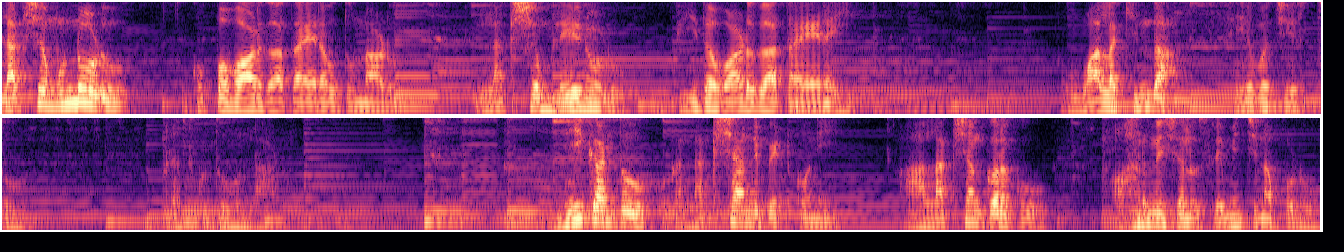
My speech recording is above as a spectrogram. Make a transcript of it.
లక్ష్యం ఉన్నోడు గొప్పవాడుగా తయారవుతున్నాడు. లక్ష్యం లేనోడు బీదవాడుగా తయారై వాళ్ళ కింద సేవ చేస్తూ బ్రతుకుతూ ఉన్నాడు. నీకంటూ ఒక లక్ష్యాన్ని పెట్టుకొని ఆ లక్ష్యం కొరకు అహర్నిశలు శ్రమించినప్పుడు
